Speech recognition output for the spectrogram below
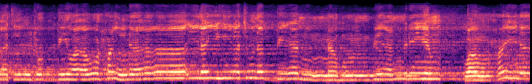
غيابة الجب وأوحينا إليه لتنبئنهم بأمرهم وأوحينا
